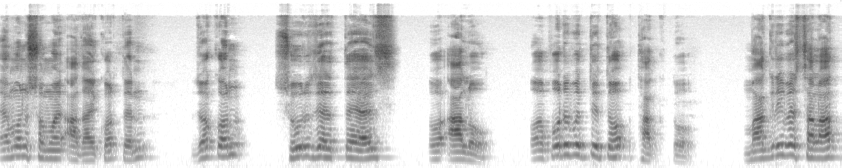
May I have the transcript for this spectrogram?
এমন সময় আদায় করতেন যখন সূর্যের তেজ ও আলো অপরিবর্তিত থাকত। মাগরিবের সালাত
